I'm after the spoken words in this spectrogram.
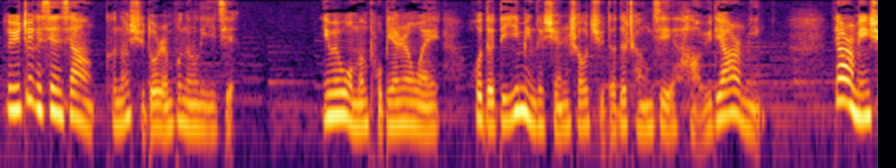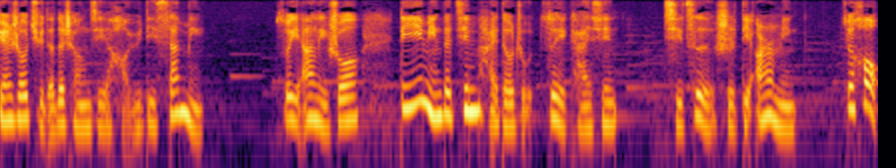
对于这个现象，可能许多人不能理解，因为我们普遍认为，获得第一名的选手取得的成绩好于第二名。第二名选手取得的成绩好于第三名，所以按理说，第一名的金牌得主最开心，其次是第二名，最后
